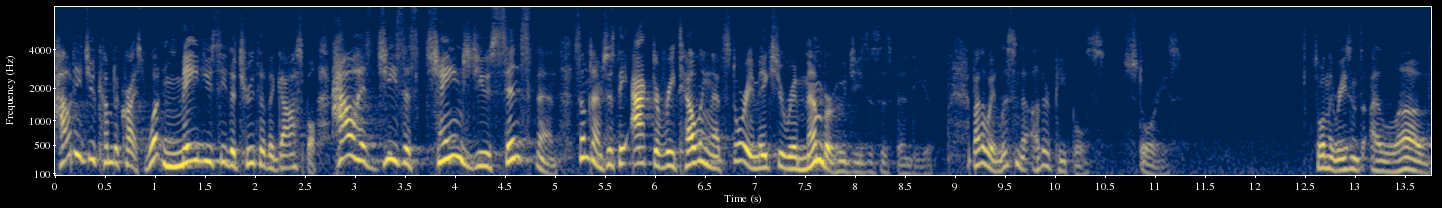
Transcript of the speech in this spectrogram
How did you come to Christ? What made you see the truth of the gospel? How has Jesus changed you since then? Sometimes just the act of retelling that story makes you remember who Jesus has been to you. By the way, listen to other people's stories. It's one of the reasons I love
